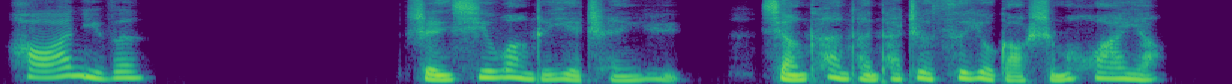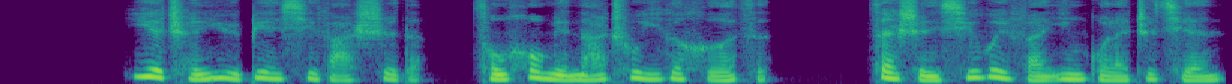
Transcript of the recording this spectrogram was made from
好啊，你问。沈西望着叶晨玉，想看看他这次又搞什么花样。叶晨玉变戏法似的从后面拿出一个盒子。在沈西未反应过来之前，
